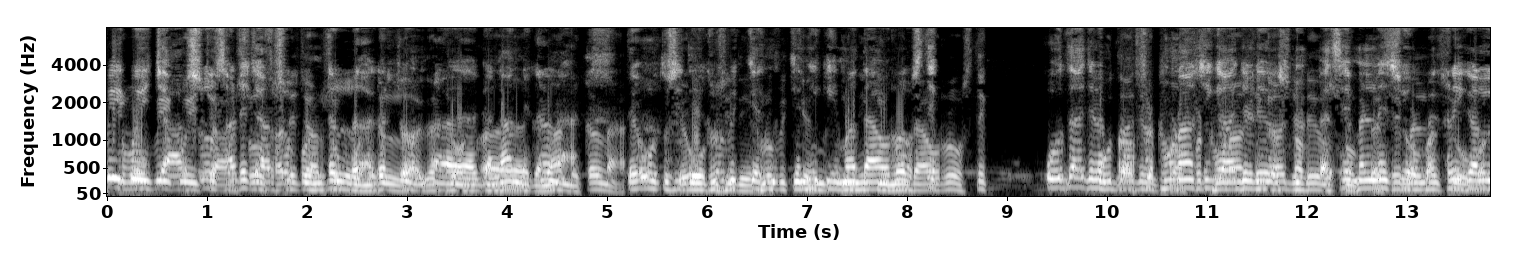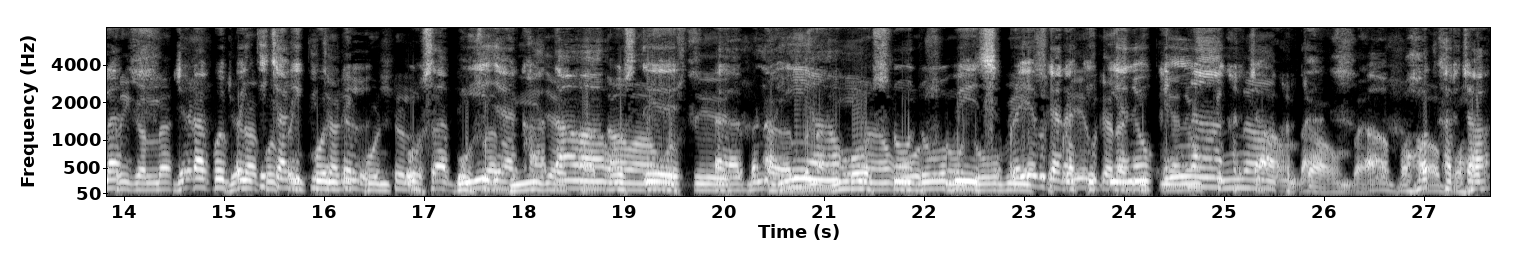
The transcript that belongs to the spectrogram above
ਵੀ ਕੋਈ 400 450 ਕੁਇੰਟਲ ਅਗਰ ਗੰਨਾ ਨਿਕਲਣਾ। ਤੇ ਉਹ ਤੁਸੀਂ ਦੇਖ ਲਓ ਵੀ ਕਿੰਨ- ਕਿੰਨੀ ਕੀਮਤ ਆ ਔਰ ਉਸ ਤੇ ਉਹਦਾ ਜਿਹੜਾ ਪ੍ਰੋਫਿਟ ਹੋਣਾ ਸੀਗਾ ਜਿਹੜੇ ਉਸ ਨੂੰ ਪੈਸੇ ਮਿਲਣੇ ਸੀ ਉਹ ਵੱਖਰੀ ਗੱਲ ਹੈ। ਜਿਹੜਾ ਕੋਈ 35 40 ਕੁਇੰਟਲ ਉਸ ਦਾ ਬੀਜ ਹੈ ਖਾਦਾਂ ਉਸ ਦੇ ਬਣਾਈਆਂ ਉਸ ਨੂੰ ਜੋ ਵੀ ਸਪਰੇਅ ਵਗੈਰਾ ਕੀਤੀਆਂ ਨੇ ਉਹ ਕਿੰਨਾ ਖਰਚਾ ਹੁੰਦਾ ਬਹੁਤ ਖਰਚਾ।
